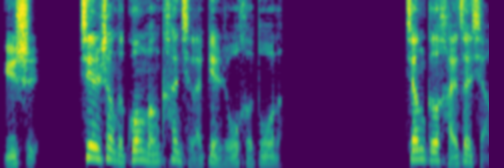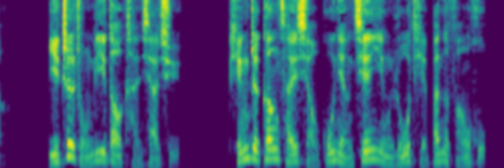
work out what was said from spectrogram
于是剑上的光芒看起来便柔和多了。江哥还在想，以这种力道砍下去，凭着刚才小姑娘坚硬如铁般的防护，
